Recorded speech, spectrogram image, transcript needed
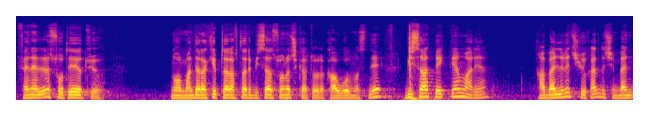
Fenerliler soteye yatıyor. Normalde rakip taraftarı bir saat sonra çıkartıyorlar kavga olmasın diye. Bir saat bekleyen var ya. Haberlere çıkıyor kardeşim. Ben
